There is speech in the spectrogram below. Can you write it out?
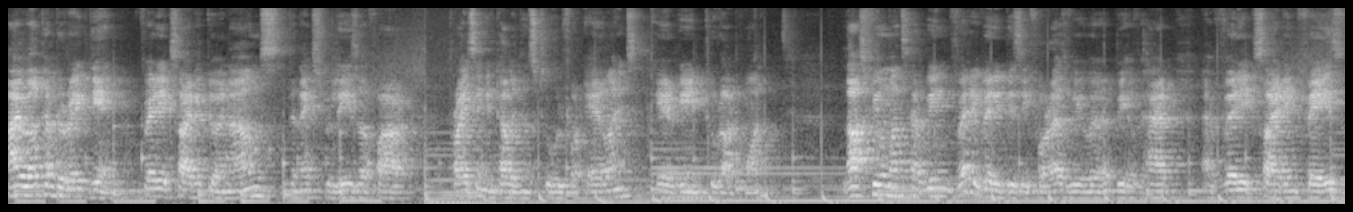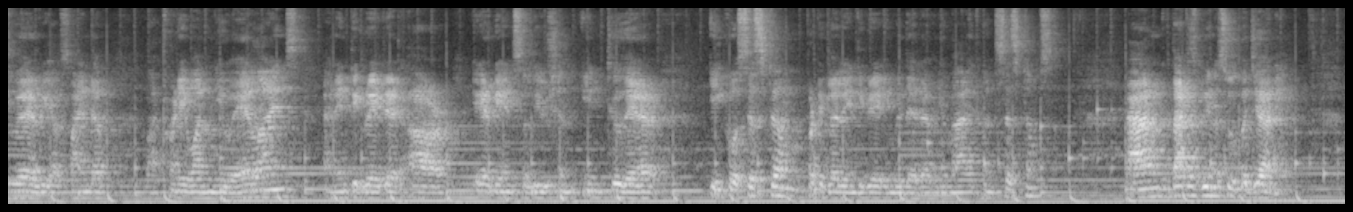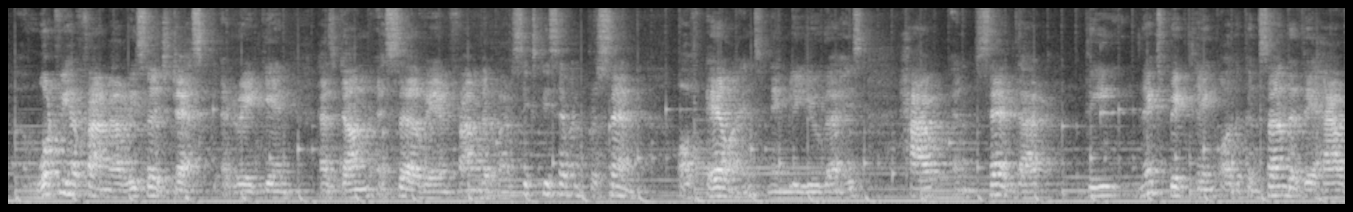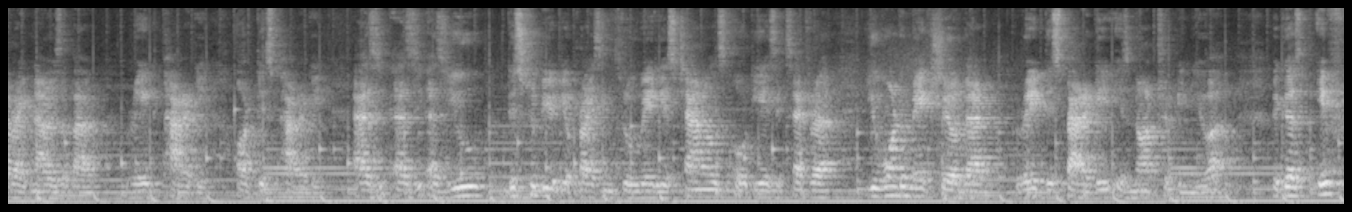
Hi, welcome to RateGain. Very excited to announce the next release of our pricing intelligence tool for airlines, AirGain 2.1. Last few months have been very, very busy for us. We, were, we have had a very exciting phase where we have signed up about 21 new airlines and integrated our AirGain solution into their ecosystem, particularly integrating with their revenue management systems. And that has been a super journey. What we have found, our research desk at RateGain has done a survey and found that about 67% of airlines, namely you guys, have and said that the next big thing or the concern that they have right now is about rate parity or disparity. As, as, as you distribute your pricing through various channels, OTAs, etc., you want to make sure that rate disparity is not tripping you up. Because if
